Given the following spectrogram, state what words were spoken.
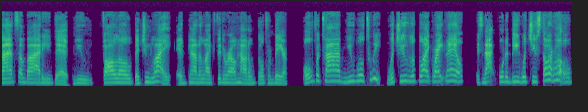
find somebody that you follow that you like and kind of like figure out how to go from there. Over time, you will tweak what you look like right now. It's not going to be what you start off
